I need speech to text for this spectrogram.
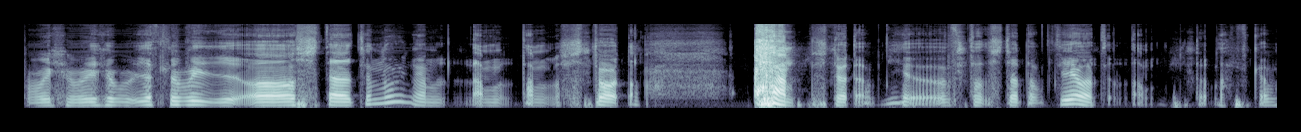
вы, вы, если вы э, считаете нужным там, там что-то, что-то что-то сделать, там, что-то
